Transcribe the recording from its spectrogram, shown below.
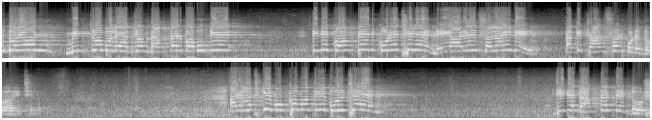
উদয়ন মিত্র বলে একজন ডাক্তার বাবুকে তিনি কমপ্লেন করেছিলেন, এই আর এল সালাইনে তাকে ট্রান্সফার করে দেওয়া হয়েছিল। আর আজকে মুখ্যমন্ত্রী বলছেন যেটা ডাক্তারদের দোষ।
